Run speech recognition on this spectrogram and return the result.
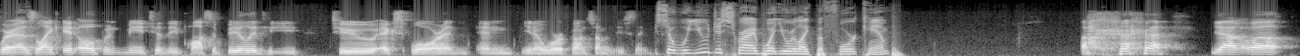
Whereas like it opened me to the possibility to explore and and you know work on some of these things. So, will you describe what you were like before camp? yeah, well,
